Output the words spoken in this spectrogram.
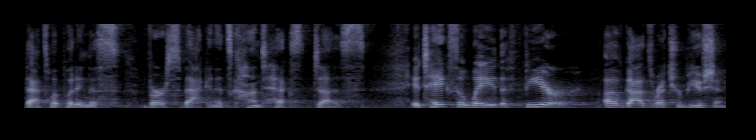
That's what putting this verse back in its context does. It takes away the fear of God's retribution.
